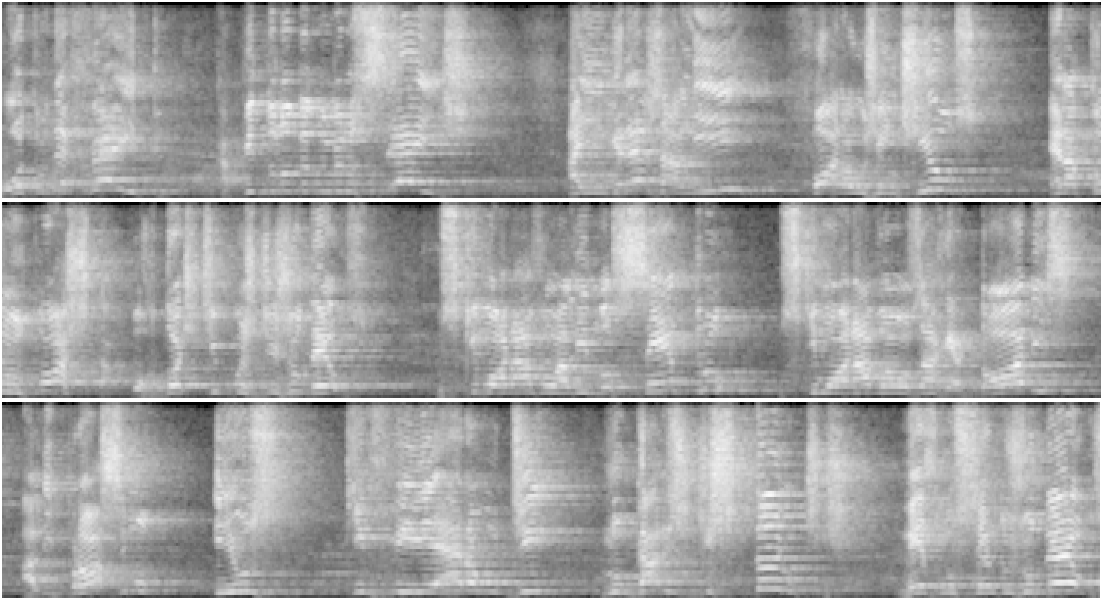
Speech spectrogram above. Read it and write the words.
Outro defeito, capítulo número 6. A igreja ali, fora os gentios, era composta por dois tipos de judeus: os que moravam ali no centro, os que moravam aos arredores, ali próximo, e os que vieram de lugares distantes, mesmo sendo judeus,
